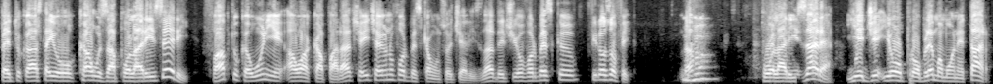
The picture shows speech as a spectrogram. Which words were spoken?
pentru că asta e o cauza polarizării faptul că unii au acaparat, și aici eu nu vorbesc ca un socialist, da? deci eu vorbesc uh, filozofic. Da? Uh-huh. Polarizarea e, e o problemă monetară.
